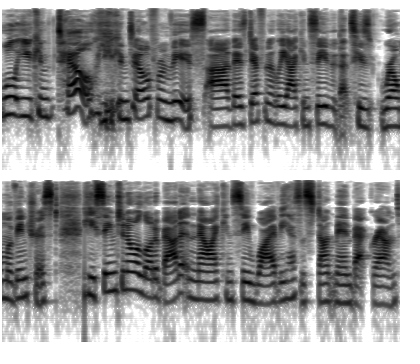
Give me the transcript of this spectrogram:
Well, you can tell. You can tell from this. Uh, there's definitely, I can see that that's his realm of interest. He seemed to know a lot about it, and now I can see why, if he has a stuntman background,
